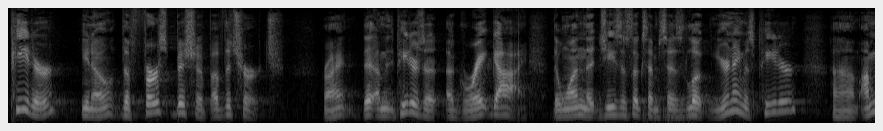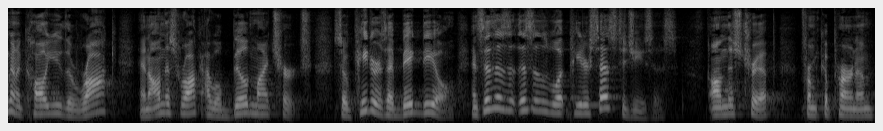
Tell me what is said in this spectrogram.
Peter, you know, the first bishop of the church, right? I mean, Peter's a, a great guy. The one that Jesus looks at and says, Look, your name is Peter. Um, I'm going to call you the rock, and on this rock I will build my church. So Peter is a big deal. And so this is, this is what Peter says to Jesus on this trip from Capernaum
